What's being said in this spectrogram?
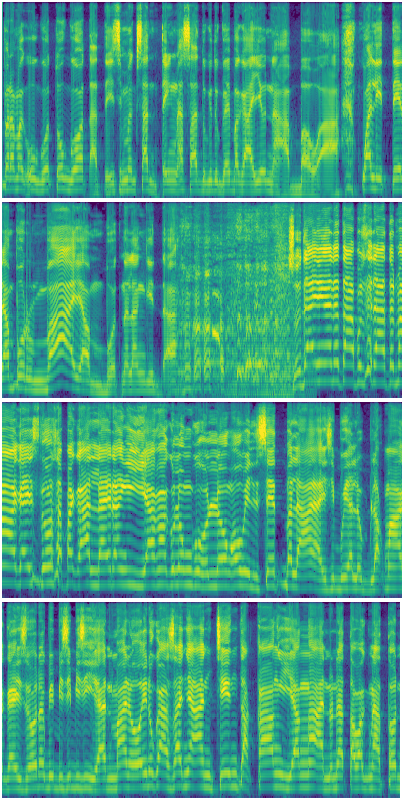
para mag-ugot-ugot At isi magsanting na sa dugay-dugay bagayon na abaw ah. Quality ng purma Ayambot na lang gid ah. So dahil nga natapos na natin mga guys no Sa pag-alay ng iya nga gulong-gulong o wheelset bala Ay si Buya Lublak mga guys so Nagbibisi-bisihan man o inugasan niya anchin takang iya nga ano na tawag naton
